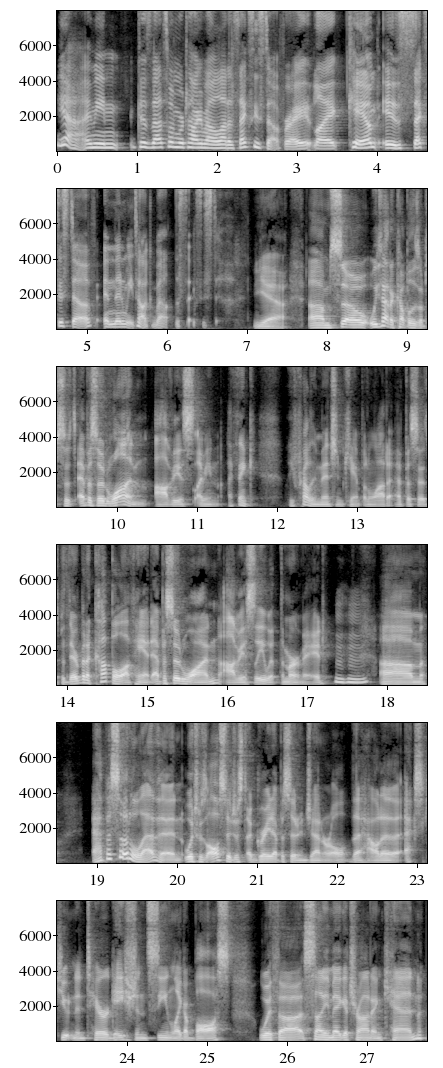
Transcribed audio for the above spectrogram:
Yeah, I mean, because that's when we're talking about a lot of sexy stuff, right? Like camp is sexy stuff, and then we talk about the sexy stuff. Yeah. Um, so we've had a couple of those episodes. Episode one, obvious. I mean, I think we've probably mentioned camp in a lot of episodes, but there have been a couple offhand. Episode one, obviously, with the mermaid. Mm-hmm. Um, episode 11, which was also just a great episode in general, the how to execute an interrogation scene like a boss with uh, Sonny Megatron and Ken.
